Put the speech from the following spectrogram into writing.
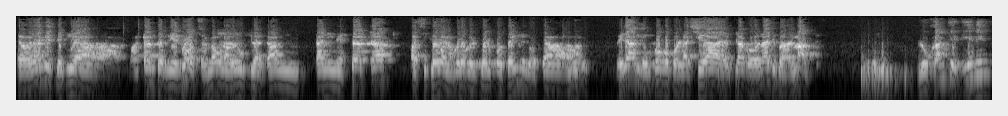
la verdad que sería bastante riesgoso, ¿no? Una dupla tan, tan inexperta, así que bueno, creo que el cuerpo técnico está velando un poco por la llegada del Flaco Donati para el martes. ¿Luján qué tiene?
